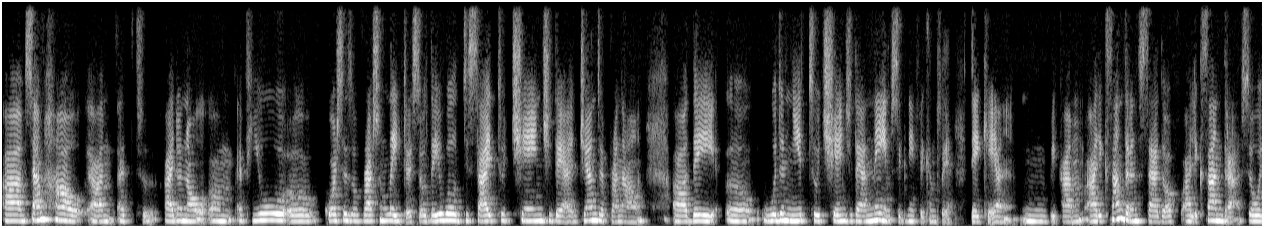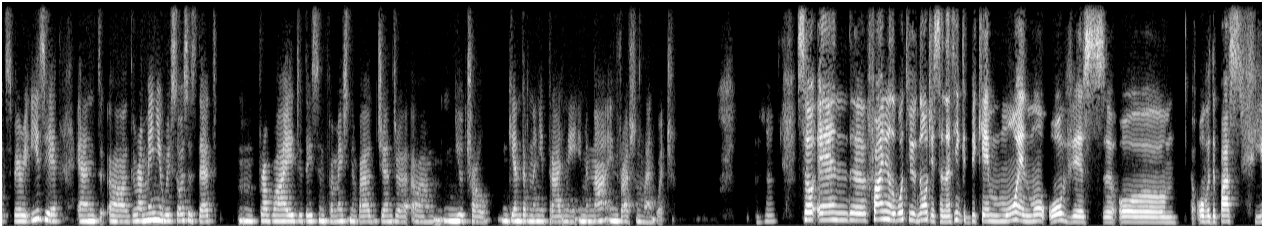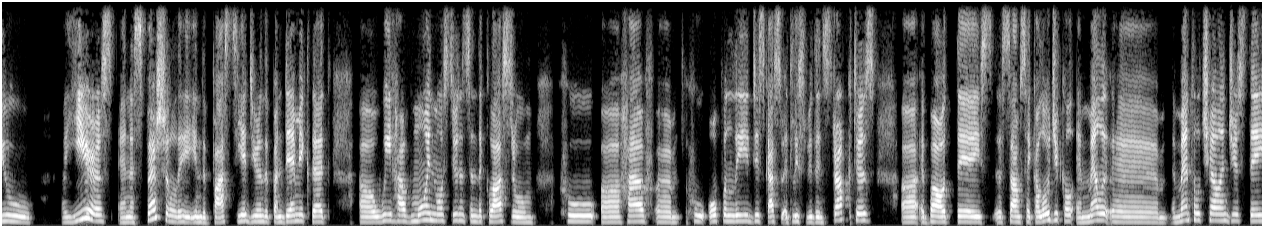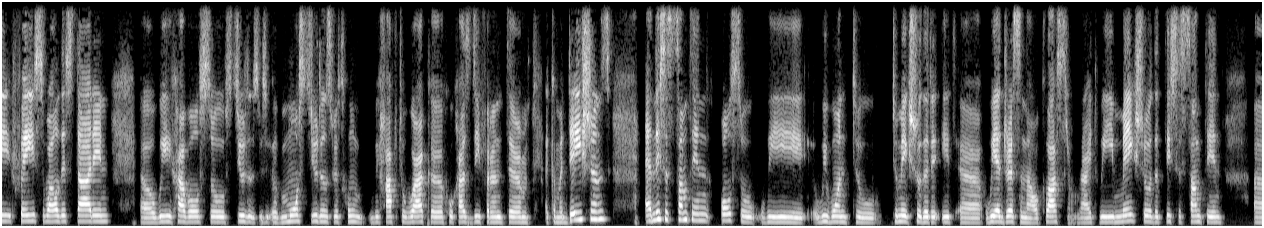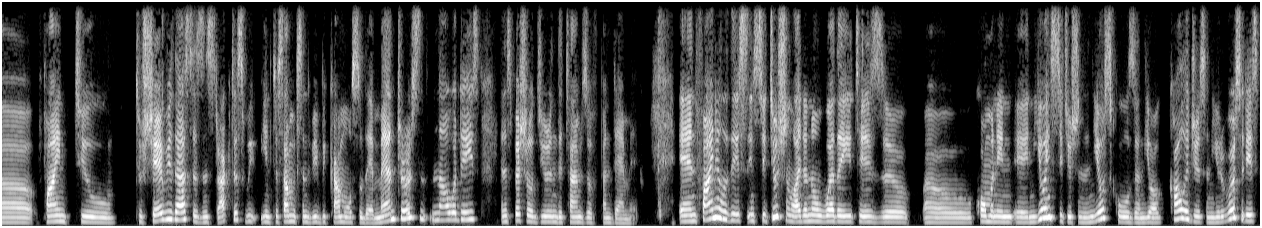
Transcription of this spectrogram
um, somehow um, at I don't know um, a few uh, courses of Russian later, so they will decide to change their gender pronoun. Uh, they uh, wouldn't need to change their name significantly. They can mm, become Alexander instead of Alexandra. So it's very easy, and uh, there are many resources that mm, provide this information about gender um, neutral, гендерно-нейтральные имена in Russian language. Mm-hmm. So, and uh, finally, what we've noticed, and I think it became more and more obvious uh, um, over the past few uh, years, and especially in the past year during the pandemic, that uh, we have more and more students in the classroom who uh, have um, who openly discuss at least with instructors uh, about the uh, some psychological and um, mental challenges they face while they're studying. Uh, we have also students uh, more students with whom we have to work uh, who has different um, accommodations. And this is something also we we want to to make sure that it, it we address in our classroom right? We make sure that this is something uh, find to to share with us as instructors. We, in, to some extent, we become also their mentors nowadays, and especially during the times of pandemic. And finally, this institutional, I don't know whether it is uh, uh, common in, in your institutions, in your schools, and your colleges and universities,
